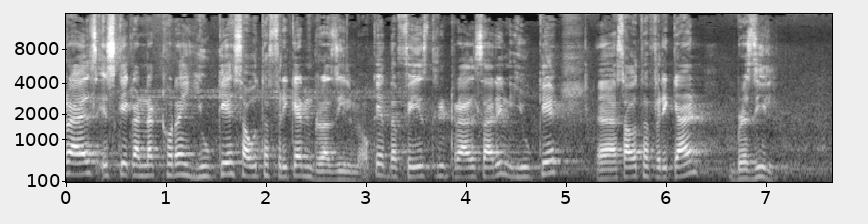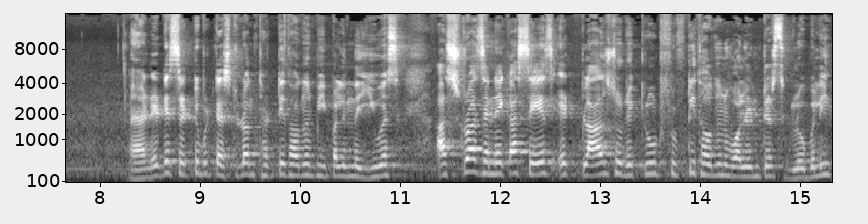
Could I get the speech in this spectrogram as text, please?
trials इसके कंडक्ट हो रहे हैं UK South Africa and Brazil में okay the phase three trials are in UK South Africa and Brazil and it is said to be tested on 30,000 people in the US. AstraZeneca says it plans to recruit 50,000 volunteers globally.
